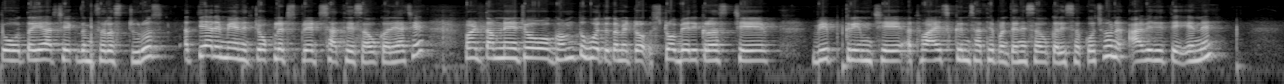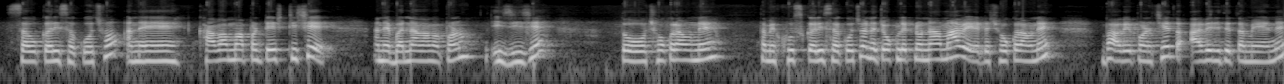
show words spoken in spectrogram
તો તૈયાર છે એકદમ સરસ ચૂરોસ. અત્યારે મેં એને ચોકલેટ સ્પ્રેડ સાથે સર્વ કર્યા છે. પણ તમને જો ગમતું હોય તો તમે સ્ટ્રોબેરી ક્રશ છે વ્હીપ ક્રીમ છે અથવા આઈસ્ક્રીમ સાથે પણ તેને સર્વ કરી શકો છો ને આવી રીતે એને સર્વ કરી શકો છો. અને ખાવામાં પણ ટેસ્ટી છે અને બનાવવામાં પણ ઇઝી છે. તો છોકરાઓને તમે ખુશ કરી શકો છો અને ચોકલેટનું નામ આવે એટલે છોકરાઓને ભાવે પણ છે, તો આવી રીતે તમે એને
